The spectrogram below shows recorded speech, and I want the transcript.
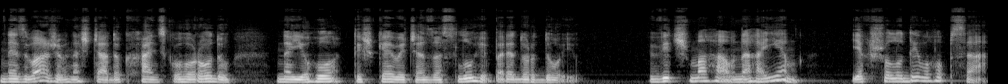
Не зважив нащадок ханського роду на його Тишкевича заслуги перед Ордою. Відшмагав нагаєм, як шолодивого пса.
